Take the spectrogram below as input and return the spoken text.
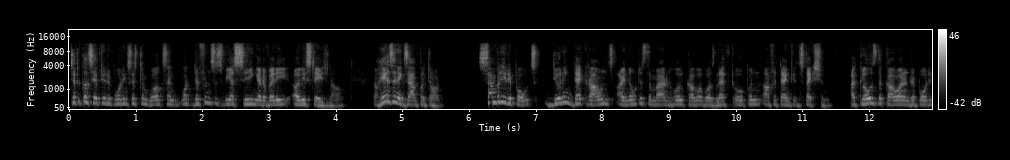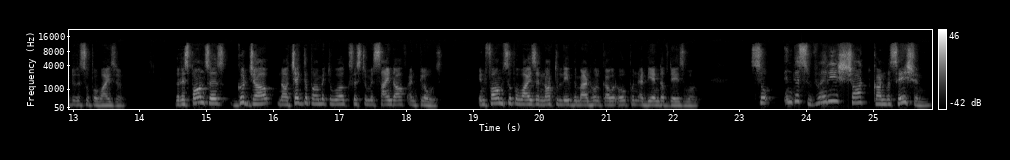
typical safety reporting system works and what differences we are seeing at a very early stage now. Now, here's an example, Todd. Somebody reports during deck rounds, I noticed the manhole cover was left open after tank inspection. I closed the cover and reported to the supervisor. The response is, Good job. Now check the permit to work system is signed off and closed inform supervisor not to leave the manhole cover open at the end of day's work. So, in this very short conversation,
